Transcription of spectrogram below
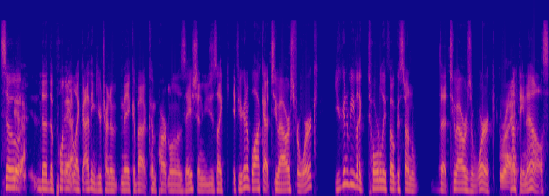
so yeah. the the point yeah. like i think you're trying to make about compartmentalization you just like if you're going to block out two hours for work you're going to be like totally focused on that two hours of work, right. nothing else.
